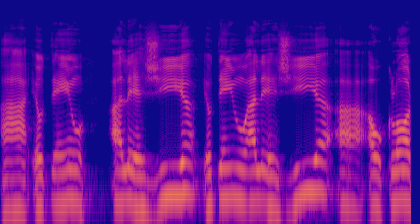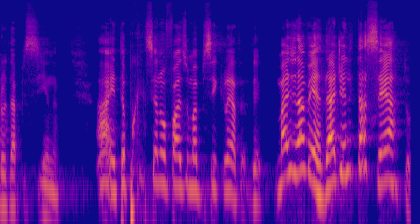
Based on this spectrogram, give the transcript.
Ah, eu tenho alergia, eu tenho alergia ao cloro da piscina. Ah, então por que você não faz uma bicicleta? Mas na verdade ele está certo,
